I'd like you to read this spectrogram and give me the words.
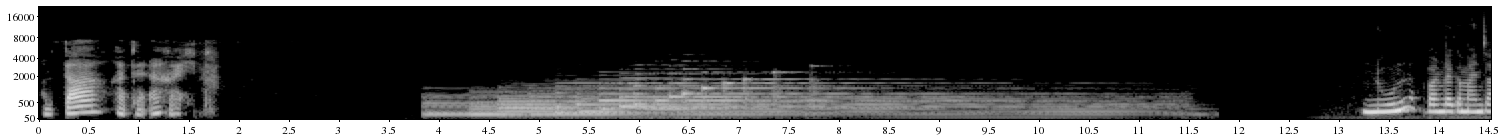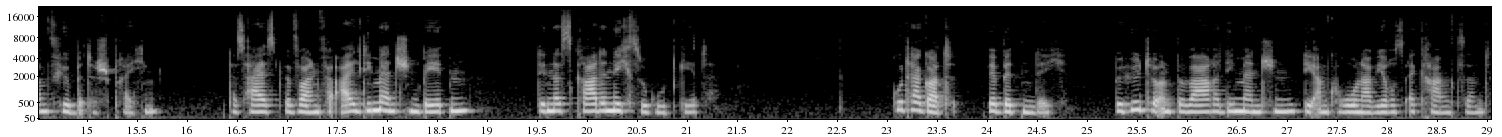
und da hatte er recht. Nun wollen wir gemeinsam Fürbitte sprechen. Das heißt, wir wollen für all die Menschen beten, denen es gerade nicht so gut geht. Guter Gott, wir bitten dich, behüte und bewahre die Menschen, die am Coronavirus erkrankt sind.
